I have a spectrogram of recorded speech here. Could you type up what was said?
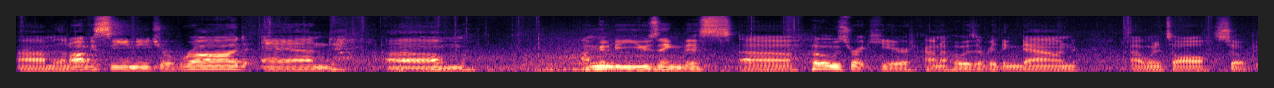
Um, and then obviously you need your rod and um, I'm gonna be using this uh, hose right here to kind of hose everything down uh, when it's all soapy.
